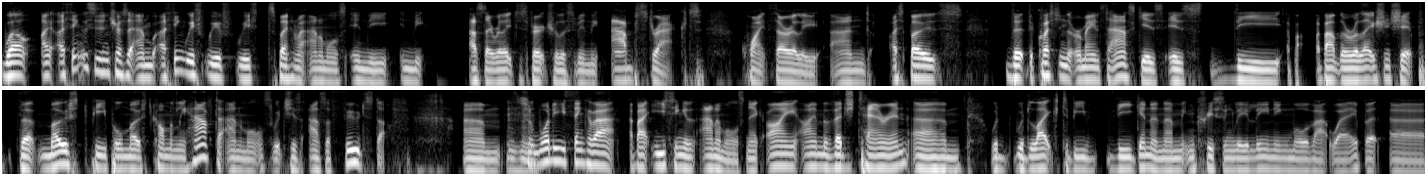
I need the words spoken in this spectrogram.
well, I, I think this is interesting, and I think we've we've we've spoken about animals in the in the as they relate to spiritualism in the abstract quite thoroughly, and I suppose the the question that remains to ask is is the about the relationship that most people most commonly have to animals, which is as a foodstuff. Um, So, what do you think about about eating as animals, Nick? I I'm a vegetarian. Um, would would like to be vegan, and I'm increasingly leaning more that way, but. Uh,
